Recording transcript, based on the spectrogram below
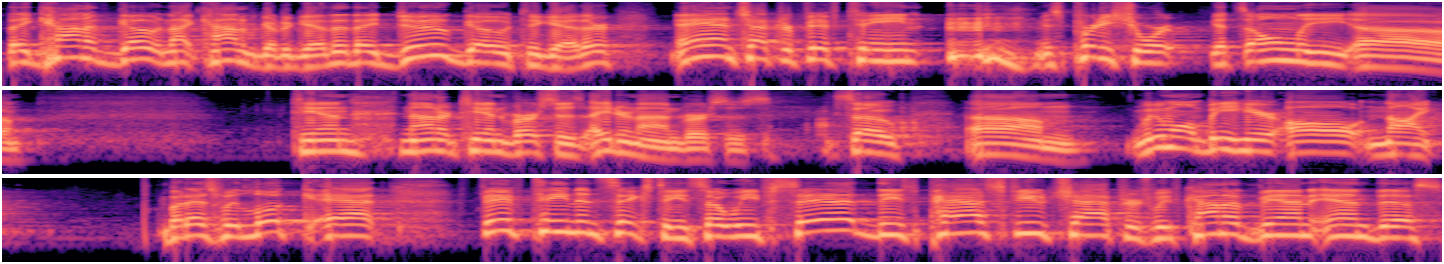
they kind of go, not kind of go together, they do go together. And chapter 15 is pretty short. It's only uh, 10, 9 or 10 verses, 8 or 9 verses. So um, we won't be here all night. But as we look at 15 and 16. So we've said these past few chapters, we've kind of been in this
